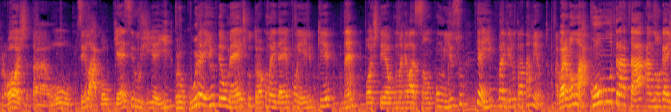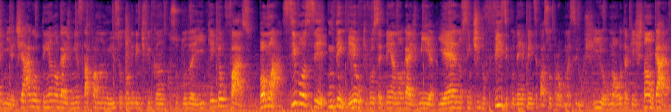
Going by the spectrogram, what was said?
próstata ou sei lá, qualquer cirurgia aí, procura aí o teu médico, troca uma ideia com ele, porque, né, pode ter alguma relação com isso e aí vai vir o tratamento. Agora vamos lá, como tratar a anorgasmia? Tiago, eu tenho anorgasmia, você tá falando isso, eu tô me identificando com isso tudo aí, o que que eu faço? Vamos lá, se você entendeu que você tem anorgasmia e é no sentido físico, de repente você passou por alguma cirurgia ou uma outra questão, cara,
